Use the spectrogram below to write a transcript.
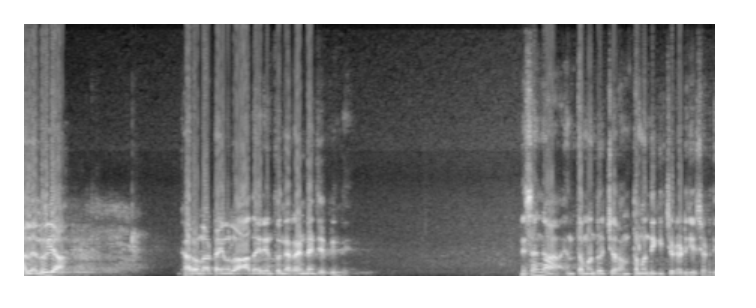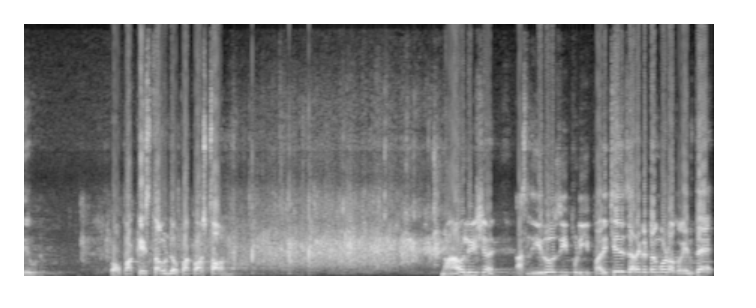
హల్లెలూయా. కరోనా టైంలో ఆ ధైర్యంతో నేను రండి అని చెప్పింది. నిజంగా ఎంతమంది వచ్చారు అంతమందికి ఇచ్చేటట్టు చేశాడు దేవుడు. ఒక పక్క ఇస్తూ ఉండి ఒక పక్క వస్తూ ఉన్నా మామూలు విషయం. అసలు ఈరోజు ఇప్పుడు ఈ పరిచయం జరగటం కూడా ఒక వింతే.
